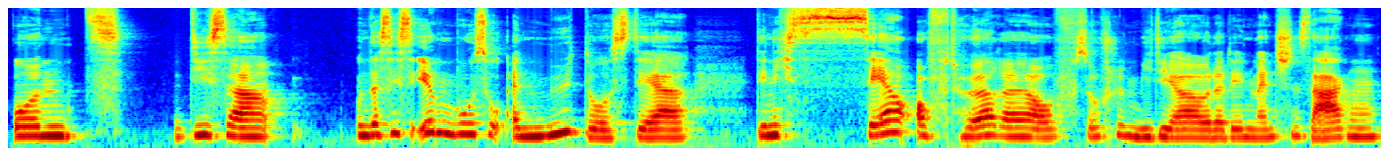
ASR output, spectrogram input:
Und dieser, und das ist irgendwo so ein Mythos, der, den ich sehr oft höre auf Social Media oder den Menschen sagen,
